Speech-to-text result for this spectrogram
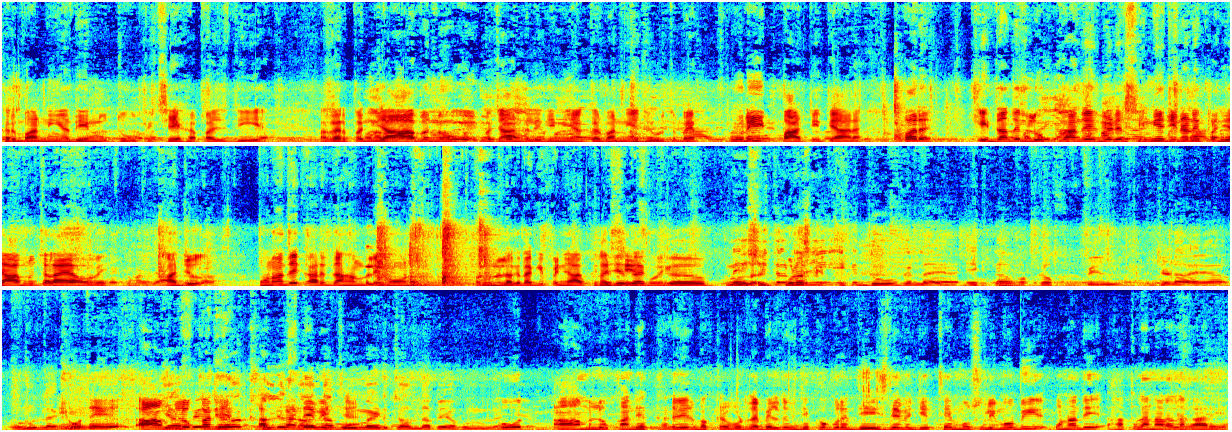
ਕੁਰਬਾਨੀਆਂ ਦੇਣ ਨੂੰ ਤੂੰ ਪਿੱਛੇ ਭੱਜਦੀ ਹੈ। ਅਗਰ ਪੰਜਾਬ ਨੂੰ ਬਚਾਉਣ ਦੇ ਲਈ ਜਿੰਨੀਆਂ ਕੁਰਬਾਨੀਆਂ ਜ਼ਰੂਰਤ ਪਏ ਪੂਰੀ ਪਾਰਟੀ ਤਿਆਰ ਹੈ। ਪਰ ਇਦਾਂ ਦੇ ਲੋਕਾਂ ਦੇ ਜਿਹੜੇ ਸੀਨੀਅਰ ਜਿਨ੍ਹਾਂ ਨੇ ਪੰਜਾਬ ਨੂੰ ਚਲਾਇਆ ਹੋਵੇ ਅੱਜ ਉਹਨਾਂ ਦੇ ਘਰ ਦਾ ਹਮਲੇ ਹੋਣ ਮੈਨੂੰ ਲੱਗਦਾ ਕਿ ਪੰਜਾਬ ਕਿਤੇ ਸੇਫ ਤੱਕ ਹੋਏ ਅ, ਨਹੀਂ ਸ਼ੀਤਲ ਪੁਲਿਸ ਇੱਕ ਦੋ ਗੱਲਾਂ ਆ ਇੱਕ ਤਾਂ ਵਕਫ ਬਿੱਲ ਜਿਹੜਾ ਆਇਆ ਉਹਨੂੰ ਲੈ ਕੇ ਉਹ ਤੇ ਆਮ ਲੋਕਾਂ ਦੇ ਹੱਕਾਂ ਦੇ ਵਿੱਚ। ਮੂਵਮੈਂਟ ਚੱਲਦਾ ਪਿਆ ਹੁਣ ਲੈ ਕੇ। ਉਹ ਆਮ ਲੋਕਾਂ ਦੇ ਹੱਕਾਂ ਦੇ ਵਿੱਚ ਬੱਕਰ ਵੋਟ ਦਾ ਬਿੱਲ ਤੁਸੀਂ ਦੇਖੋ ਪੂਰੇ ਦੇਸ਼ ਦੇ ਵਿੱਚ ਜਿੱਥੇ ਮੁਸਲਿਮ ਉਹ ਵੀ ਉਹਨਾਂ ਦੇ ਹੱਕ ਦਾ ਨਾਰਾ ਲਗਾ ਰਹੇ ਆ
